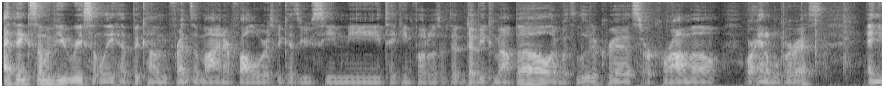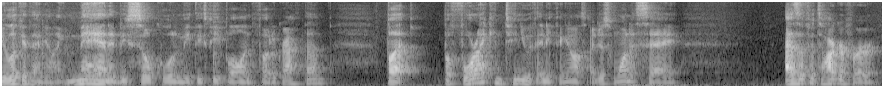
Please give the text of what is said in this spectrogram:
I think some of you recently have become friends of mine or followers because you've seen me taking photos of W. Kamau Bell or with Ludacris or Karamo or Hannibal Buress. And you look at that and you're like, man, it'd be so cool to meet these people and photograph them. But before I continue with anything else, I just want to say, as a photographer,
